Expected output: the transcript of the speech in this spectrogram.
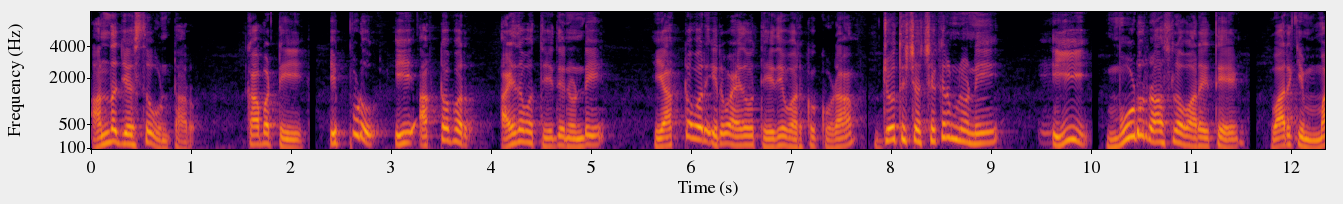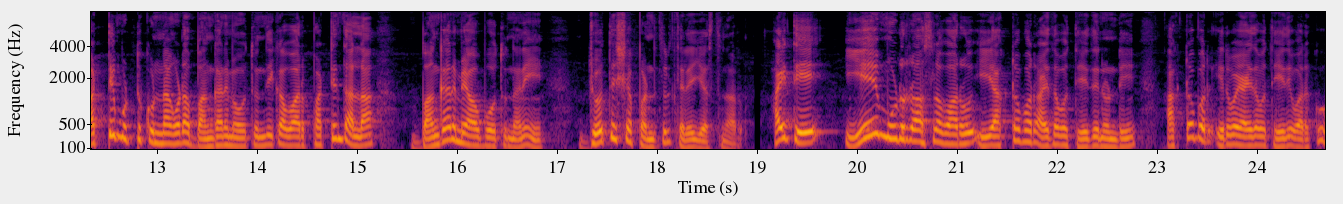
అందజేస్తూ ఉంటారు. కాబట్టి ఇప్పుడు ఈ అక్టోబర్ ఐదవ తేదీ నుండి ఈ అక్టోబర్ ఇరవై ఐదవ తేదీ వరకు కూడా జ్యోతిష చక్రంలోని ఈ మూడు రాసుల వారైతే వారికి మట్టి ముట్టుకున్నా కూడా బంగారమే అవుతుంది. ఇక వారు పట్టిందల్లా బంగారమే అవబోతుందని జ్యోతిష పండితులు తెలియజేస్తున్నారు. అయితే ఏ మూడు రాసుల వారు ఈ అక్టోబర్ ఐదవ తేదీ నుండి అక్టోబర్ ఇరవై ఐదవ తేదీ వరకు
